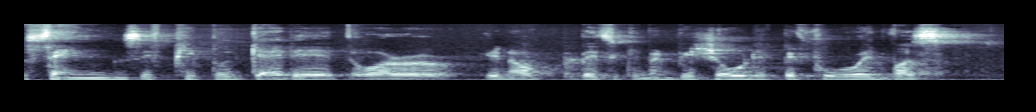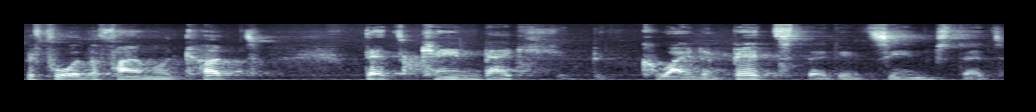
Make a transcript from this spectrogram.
things, if people get it, or, you know, basically when we showed it before it was, before the final cut, that came back quite a bit, that it seems that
